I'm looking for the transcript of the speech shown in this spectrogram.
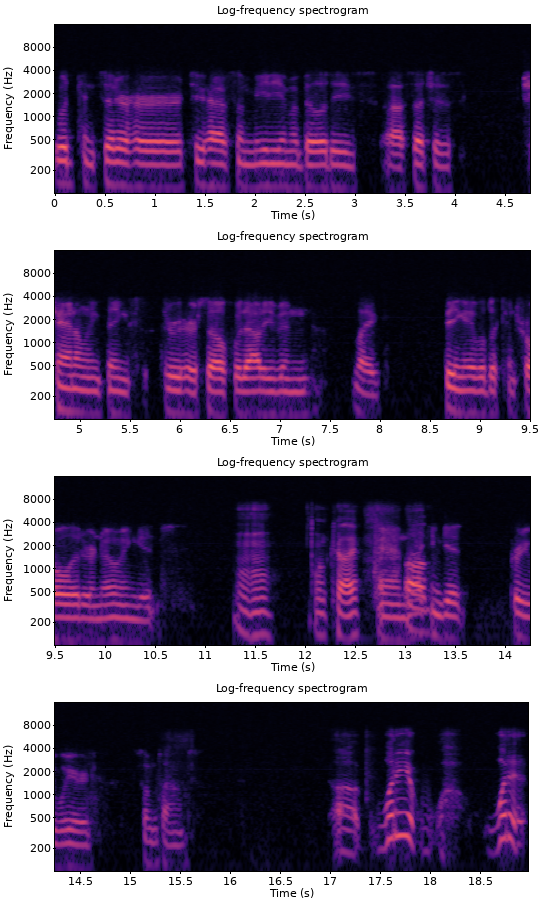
would consider her to have some medium abilities, uh, such as channeling things through herself without even like being able to control it or knowing it. Mm-hmm. Okay. And Um, that can get pretty weird sometimes. Uh, what do you? What it,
